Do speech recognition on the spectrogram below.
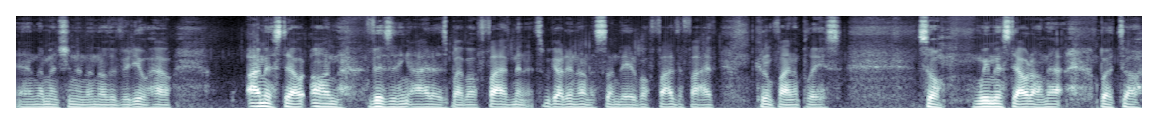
And I mentioned in another video how I missed out on visiting Ida's by about five minutes. We got in on a Sunday at about five to five, couldn't find a place. So we missed out on that. But uh,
